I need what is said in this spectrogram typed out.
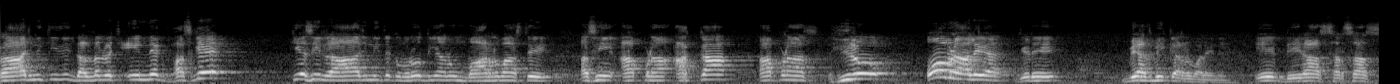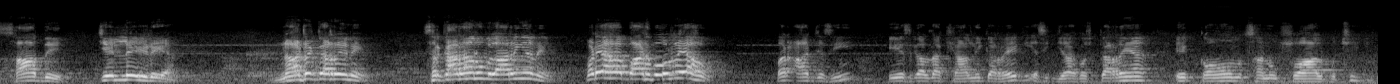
ਰਾਜਨੀਤੀ ਦੀ ਦਲਦਲ ਵਿੱਚ ਇੰਨੇ ਫਸ ਗਏ ਕਿ ਅਸੀਂ ਰਾਜਨੀਤਿਕ ਵਿਰੋਧੀਆਂ ਨੂੰ ਮਾਰਨ ਵਾਸਤੇ ਅਸੀਂ ਆਪਣਾ ਆਕਾ, ਆਪਣਾ ਹੀਰੋ ਉਹ ਬਣਾ ਲਿਆ ਜਿਹੜੇ ਬੇਅਦਬੀ ਕਰਨ ਵਾਲੇ ਨੇ। ਇਹ ਡੇਰਾ ਸਰਸਾ ਸਾਧ ਦੇ ਚੇਲੇ ਜਿਹੜੇ ਆ, ਨਾਟਕ ਕਰ ਰਹੇ ਨੇ, ਸਰਕਾਰਾਂ ਨੂੰ ਬੁਲਾ ਰਹੀਆਂ ਨੇ ਪੜਿਆ ਹੋਇਆ, ਪਾਠ ਬੋਲ ਰਿਹਾ ਹੋ। ਪਰ ਅੱਜ ਅਸੀਂ ਇਸ ਗੱਲ ਦਾ ਖਿਆਲ ਨਹੀਂ ਕਰ ਰਹੇ ਕਿ ਅਸੀਂ ਜਿਹੜਾ ਕੁਝ ਕਰ ਰਹੇ ਹਾਂ, ਇਹ ਕੌਮ ਸਾਨੂੰ ਸਵਾਲ ਪੁੱਛੇਗੀ।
